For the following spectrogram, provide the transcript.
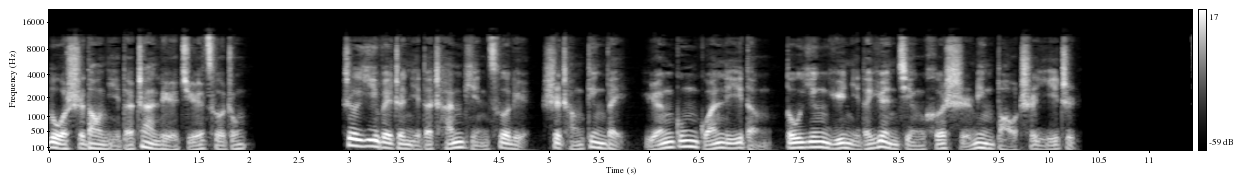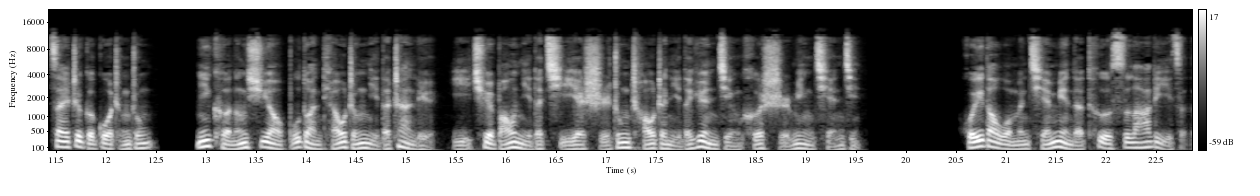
落实到你的战略决策中，这意味着你的产品策略、市场定位、员工管理等都应与你的愿景和使命保持一致。在这个过程中，你可能需要不断调整你的战略，以确保你的企业始终朝着你的愿景和使命前进。回到我们前面的特斯拉例子，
